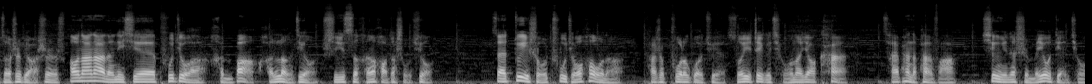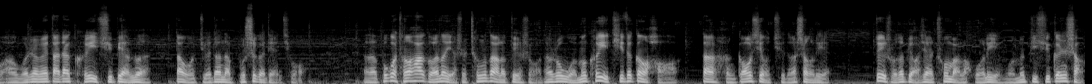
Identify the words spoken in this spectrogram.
则是表示奥纳纳的那些扑救啊，很棒，很冷静，是一次很好的首秀。在对手触球后呢，他是扑了过去，所以这个球呢要看裁判的判罚。幸运的是没有点球啊，我认为大家可以去辩论，但我觉得呢不是个点球。呃，不过滕哈格呢也是称赞了对手，他说我们可以踢得更好，但很高兴取得胜利。对手的表现充满了活力，我们必须跟上，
